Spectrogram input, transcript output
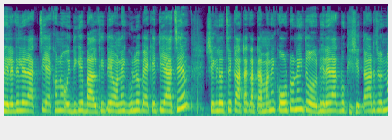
ঢেলে ঢেলে রাখছি। এখনও ওইদিকে বালতিতে অনেকগুলো প্যাকেটই আছে। সেগুলো হচ্ছে কাটা কাটা। মানে কৌটো নেই তো, ঢেলে রাখব কিসে? তার জন্য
